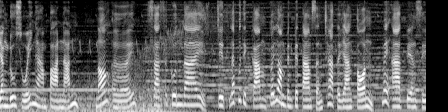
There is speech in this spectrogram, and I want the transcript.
ยังดูสวยงามปานนั้น น้องเอ๋ยสัตว์สกุลใด จิตและพฤติกรรมก็ย่อมเป็นไปตามสัญชาตญาณตน ไม่อาจเปลี่ยนสี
